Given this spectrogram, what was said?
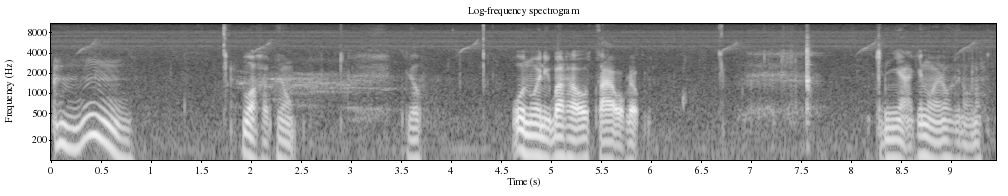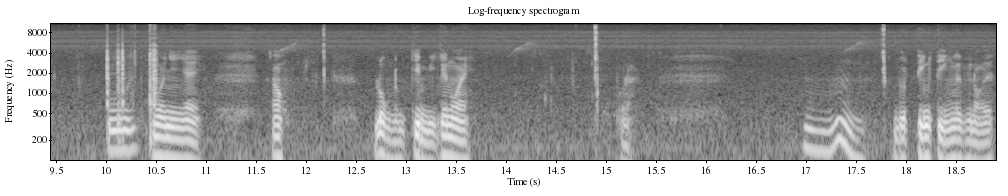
นัวครับพี่น้องเดี๋ยวโอ้หน่วยนี่บ้าเท้าเอาตาออกแล้ว กินหยาแค่หน่อยเนาะพี่น้องเนาะอุ้ยหน่วยใหญ่ๆเอาลงน้ำจิ้มอีกแค่หน่อยพูนะดูติงติงๆเลยพี่น้องเลย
